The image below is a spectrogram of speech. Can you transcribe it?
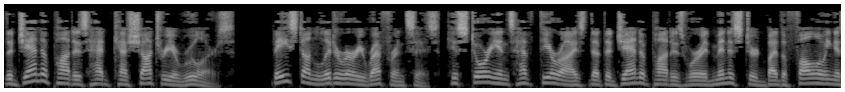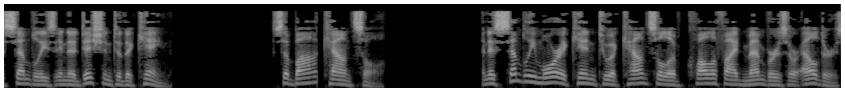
The Janapadas had Kshatriya rulers. Based on literary references, historians have theorized that the Janapadas were administered by the following assemblies in addition to the king Sabha council, an assembly more akin to a council of qualified members or elders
